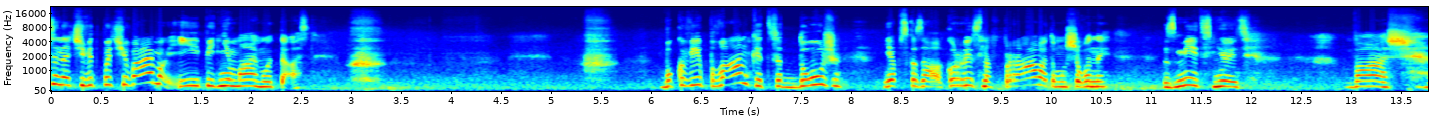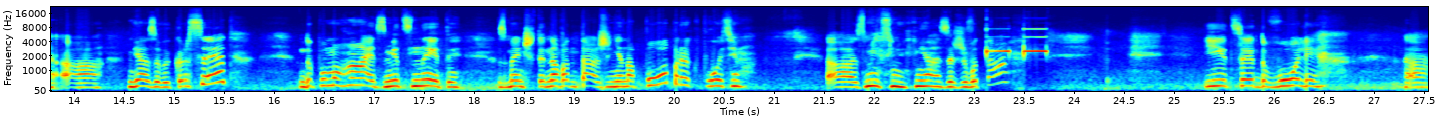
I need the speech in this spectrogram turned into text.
Опускаємося, наче відпочиваємо і піднімаємо таз. Бокові планки це дуже, я б сказала, корисна вправа, тому що вони зміцнюють ваш а, м'язовий корсет, допомагають зміцнити, зменшити навантаження на поперек, потім е, зміцнюють м'язи живота. І це доволі е,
